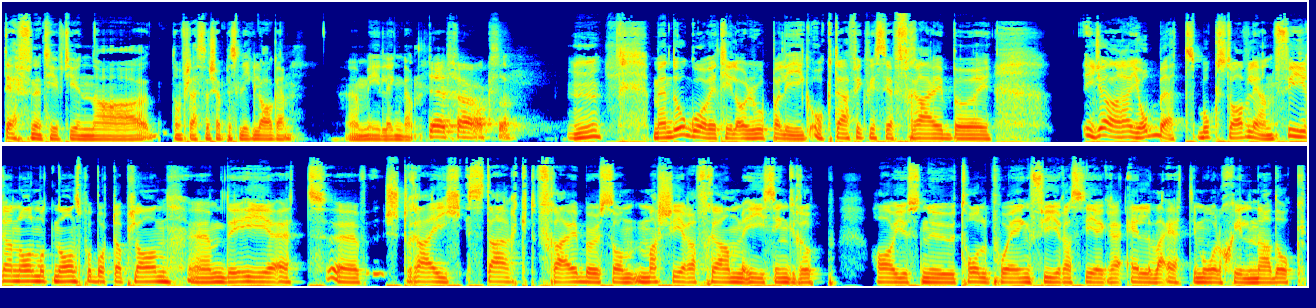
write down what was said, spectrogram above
definitivt gynna de flesta Champions League-lagen eh, i längden. Det tror jag också. Mm. Men då går vi till Europa League och där fick vi se Freiburg göra jobbet, bokstavligen. 4-0 mot Nans på bortaplan. Ehm, det är ett eh, streichstarkt Freiburg som marscherar fram i sin grupp. Har just nu 12 poäng, 4 segrar, 11-1 i målskillnad och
